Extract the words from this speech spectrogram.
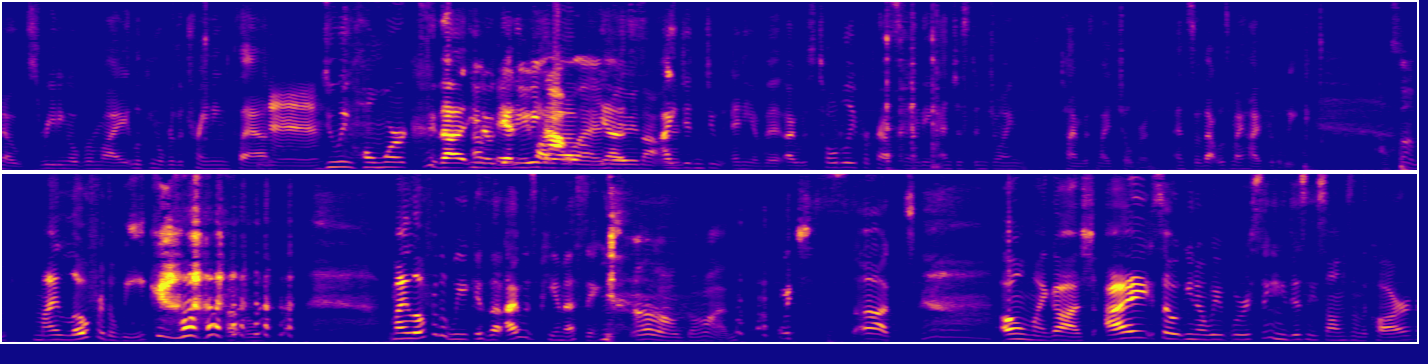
notes, reading over my, looking over the training plan Nah. doing homework that you know getting maybe caught that up. one, Yes, maybe that I didn't do any of it. I was totally procrastinating and just enjoying time with my children, and so that was my high for the week. Awesome. My low for the week. My low for the week is that I was PMSing, Oh God. which sucked. Oh my gosh. I so you know we, we were singing Disney songs in the car.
